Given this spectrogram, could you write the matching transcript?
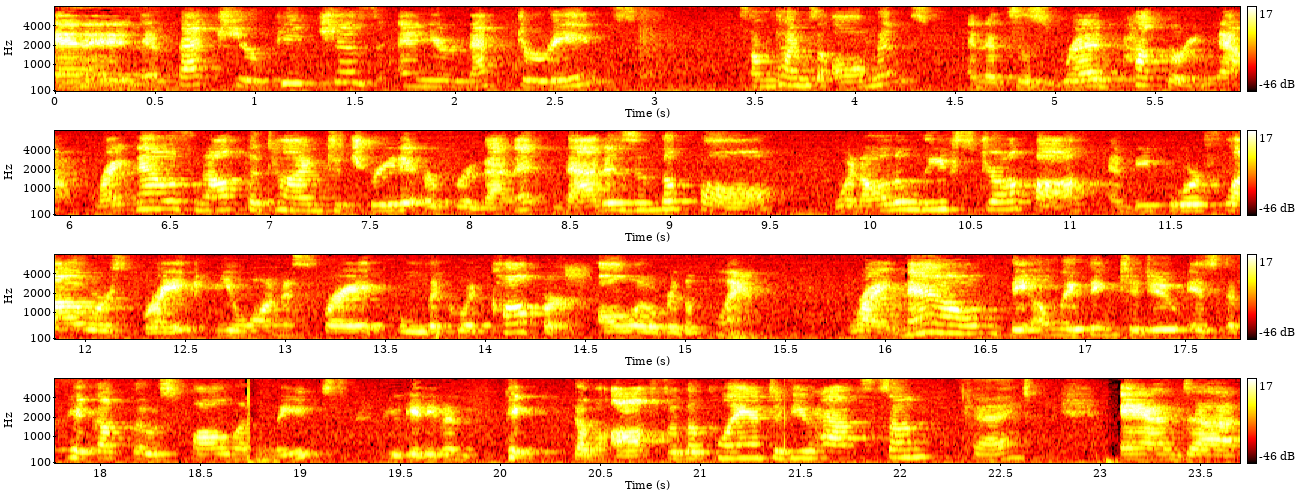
And it oh. affects your peaches and your nectarines, sometimes almonds, and it's this red puckering. Now, right now is not the time to treat it or prevent it. That is in the fall when all the leaves drop off and before flowers break, you want to spray liquid copper all over the plant. Right now, the only thing to do is to pick up those fallen leaves. You could even pick them off of the plant if you have some. Okay. And uh,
